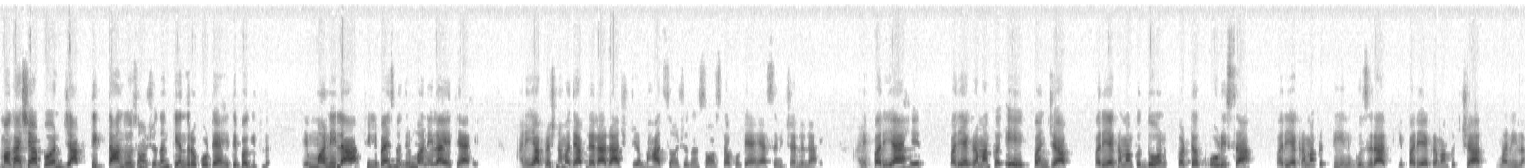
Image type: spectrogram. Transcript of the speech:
मगाशी आपण जागतिक तांदूळ संशोधन केंद्र कोठे आहे ते बघितलं. ते मनीला फिलिपाईन्स मधील मनीला येथे आहे. आणि या प्रश्नामध्ये आपल्याला राष्ट्रीय भात संशोधन संस्था कुठे आहे असं विचारलेलं आहे. आणि पर्याय आहेत पर्याय क्रमांक एक पंजाब पर्याय क्रमांक दोन कटक ओडिसा पर्याय क्रमांक तीन गुजरात की पर्याय क्रमांक चार मनीला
